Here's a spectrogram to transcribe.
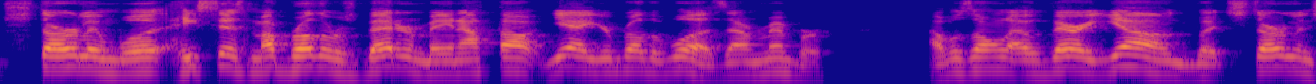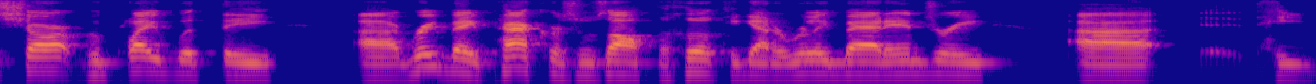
Sterling was. He says my brother was better than me, and I thought, yeah, your brother was. I remember. I was only I was very young, but Sterling Sharpe, who played with the uh, Green Bay Packers, was off the hook. He got a really bad injury. Uh, he,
